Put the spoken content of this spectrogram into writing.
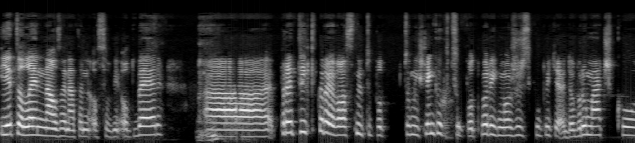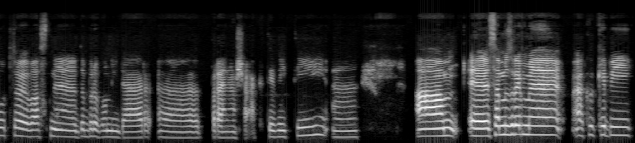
je to len naozaj na ten osobný odber. Uh-huh. A pre tých, ktoré vlastne tú, tú myšlienku chcú podporiť, môžeš si kúpiť aj dobrú mačku, to je vlastne dobrovoľný dar uh, pre naše aktivity. Uh, a uh, samozrejme, ako keby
